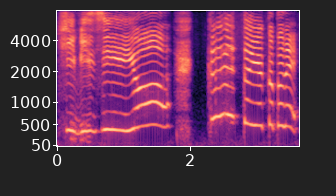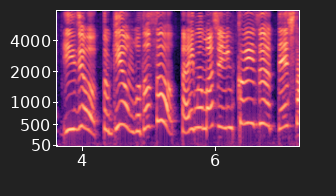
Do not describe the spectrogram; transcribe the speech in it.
厳しいよということで、以上、時を戻そうタイムマシンクイズでした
